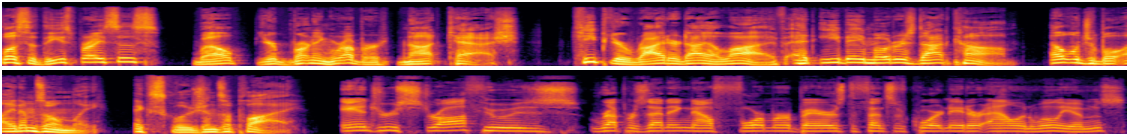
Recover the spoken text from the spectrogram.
Plus, at these prices, well, you're burning rubber, not cash. Keep your ride or die alive at ebaymotors.com. Eligible items only. Exclusions apply. Andrew Stroth, who is representing now former Bears defensive coordinator Alan Williams,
